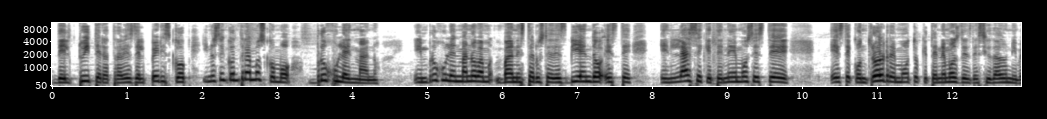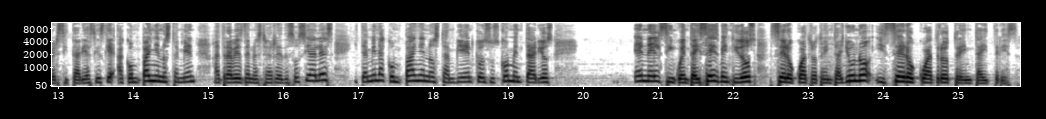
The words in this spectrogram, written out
del Twitter, a través del Periscope y nos encontramos como Brújula en Mano. En Brújula en Mano van a estar ustedes viendo este enlace que tenemos, este este control remoto que tenemos desde Ciudad Universitaria. Así es que acompáñenos también a través de nuestras redes sociales y también acompáñenos también con sus comentarios en el 5622-0431 y 0433.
